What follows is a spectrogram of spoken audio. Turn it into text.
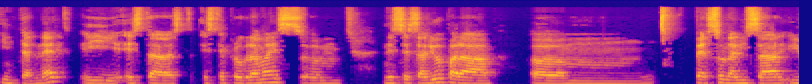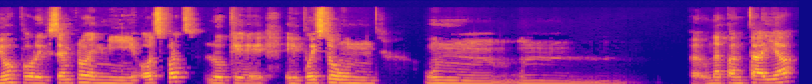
Internet y esta, este programa es um, necesario para um, personalizar. Yo, por ejemplo, en mi hotspot, lo que he puesto un, un, uh, una pantalla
